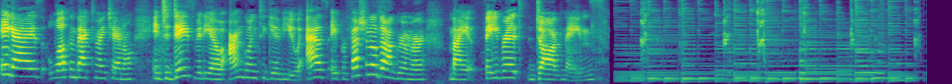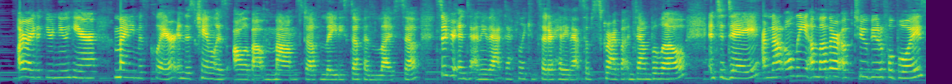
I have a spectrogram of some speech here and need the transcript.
Hey guys, welcome back to my channel. In today's video, I'm going to give you, as a professional dog groomer, my favorite dog names. Alright, if you're new here, my name is Claire and this channel is all about mom stuff, lady stuff, and life stuff. So if you're into any of that, definitely consider hitting that subscribe button down below. And today, I'm not only a mother of two beautiful boys,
